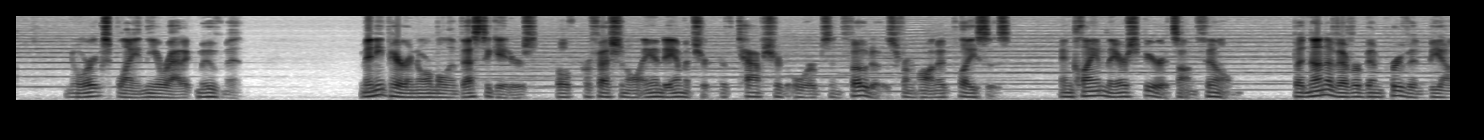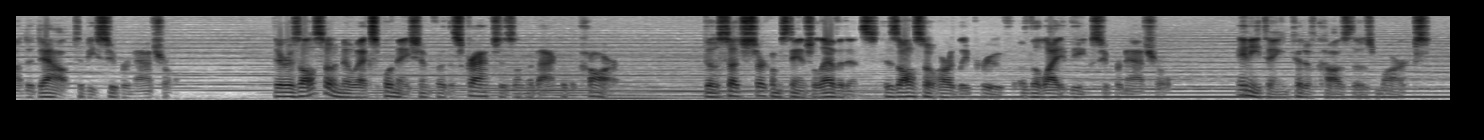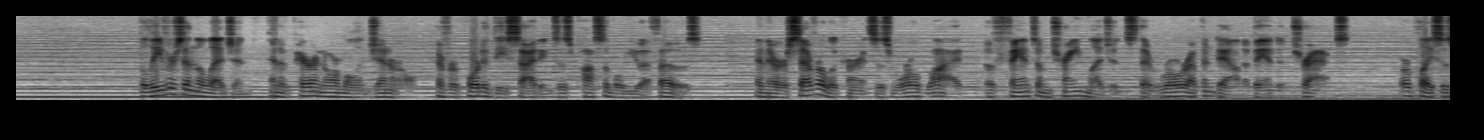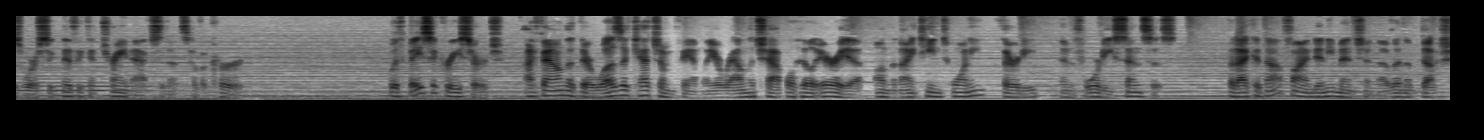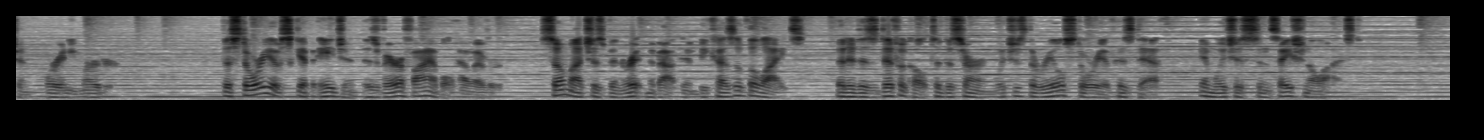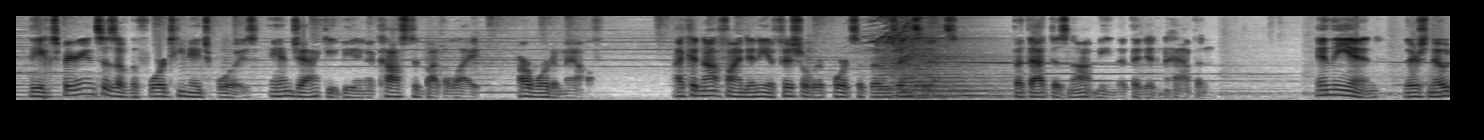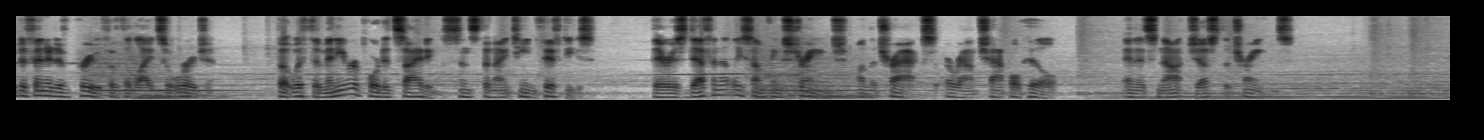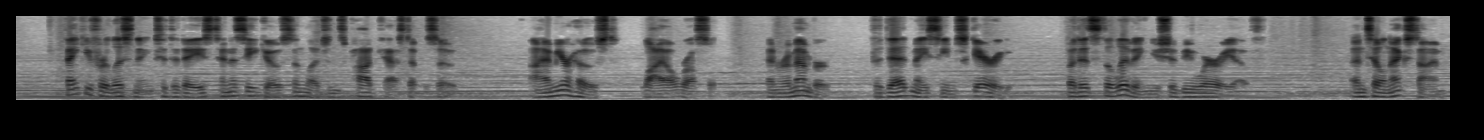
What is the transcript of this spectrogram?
nor explain the erratic movement. Many paranormal investigators, both professional and amateur, have captured orbs and photos from haunted places and claim they are spirits on film, but none have ever been proven beyond a doubt to be supernatural. There is also no explanation for the scratches on the back of the car, though such circumstantial evidence is also hardly proof of the light being supernatural. Anything could have caused those marks. Believers in the legend and of paranormal in general have reported these sightings as possible UFOs, and there are several occurrences worldwide of phantom train legends that roar up and down abandoned tracks or places where significant train accidents have occurred. With basic research, I found that there was a Ketchum family around the Chapel Hill area on the 1920, 30, and 40 census, but I could not find any mention of an abduction or any murder. The story of Skip Agent is verifiable, however. So much has been written about him because of the lights that it is difficult to discern which is the real story of his death and which is sensationalized. The experiences of the four teenage boys and Jackie being accosted by the light are word of mouth. I could not find any official reports of those incidents, but that does not mean that they didn't happen. In the end, there's no definitive proof of the light's origin, but with the many reported sightings since the 1950s, there is definitely something strange on the tracks around Chapel Hill, and it's not just the trains. Thank you for listening to today's Tennessee Ghosts and Legends podcast episode. I am your host, Lyle Russell, and remember, the dead may seem scary, but it's the living you should be wary of. Until next time,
